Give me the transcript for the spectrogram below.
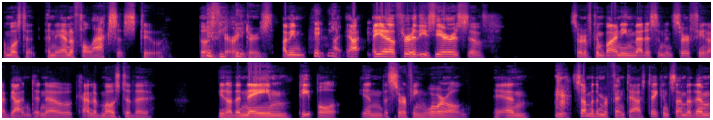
almost an, an anaphylaxis to those characters. I mean, I, I, you know, through these years of sort of combining medicine and surfing, I've gotten to know kind of most of the, you know, the name people in the surfing world, and some of them are fantastic, and some of them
